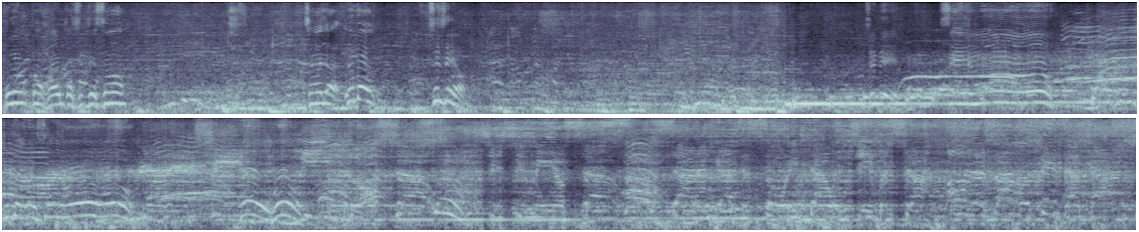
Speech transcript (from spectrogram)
보영빠, 가을빠 준비됐어? 자, 가자. 음악 주세요. 준비. Say ho. 기다려, say ho. Ho, ho. 진심이 없어 사랑 같은 소리 따윈 집어쳐 오늘 밤은 삐딱하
